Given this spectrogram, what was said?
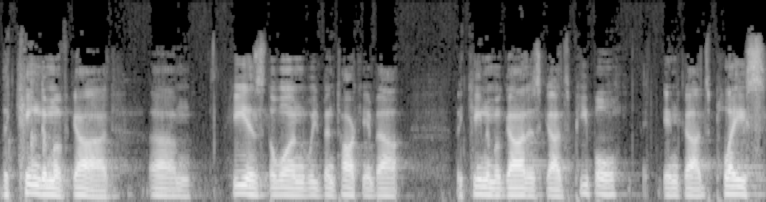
the kingdom of God. Um, he is the one we've been talking about. The kingdom of God is God's people in God's place,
